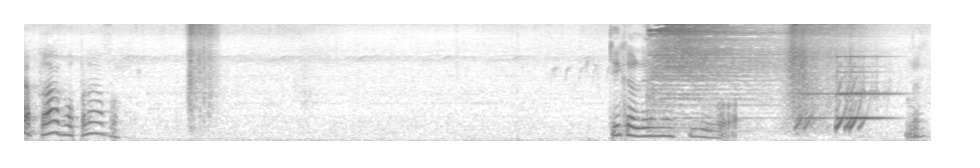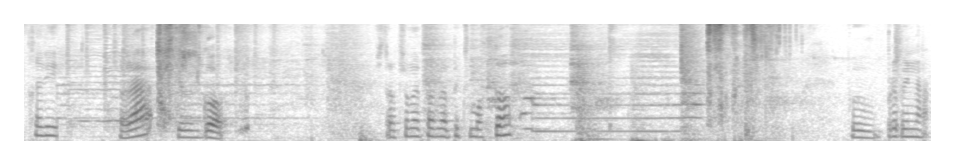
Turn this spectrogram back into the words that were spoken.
Yeah, μπράβο, μπράβο. Και καλή είναι λίγο. Μέχρι τώρα και let's go. Στραψάμε πάμε να παίξουμε αυτό. Που πρέπει να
